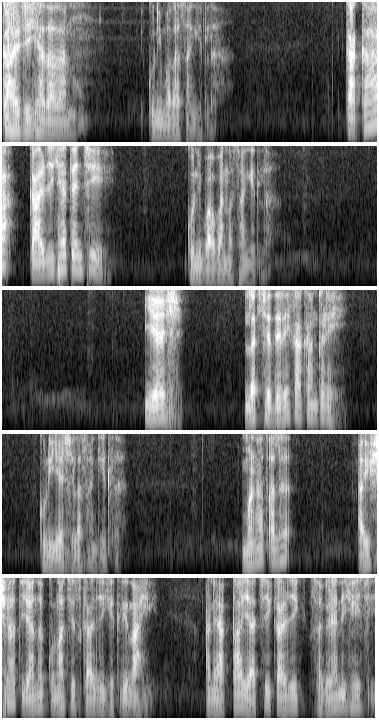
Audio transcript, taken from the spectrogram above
काळजी घ्या दादानू. कुणी मला सांगितलं काका काळजी घ्या त्यांची. कुणी बाबांना सांगितलं यश लक्ष दे रे काकांकडे. कुणी यशला सांगितलं. मनात आलं आयुष्यात यानं कुणाचीच काळजी घेतली नाही आणि आता याची काळजी सगळ्यांनी घ्यायची.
